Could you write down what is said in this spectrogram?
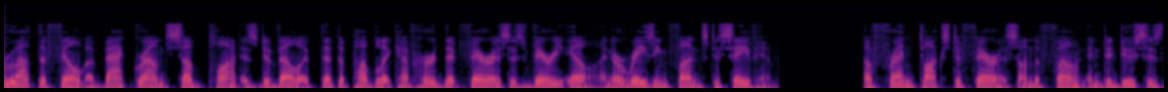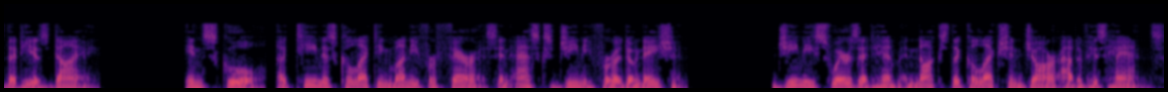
Throughout the film a background subplot is developed that the public have heard that Ferris is very ill and are raising funds to save him. A friend talks to Ferris on the phone and deduces that he is dying. In school, a teen is collecting money for Ferris and asks Jeannie for a donation. Jeannie swears at him and knocks the collection jar out of his hands.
